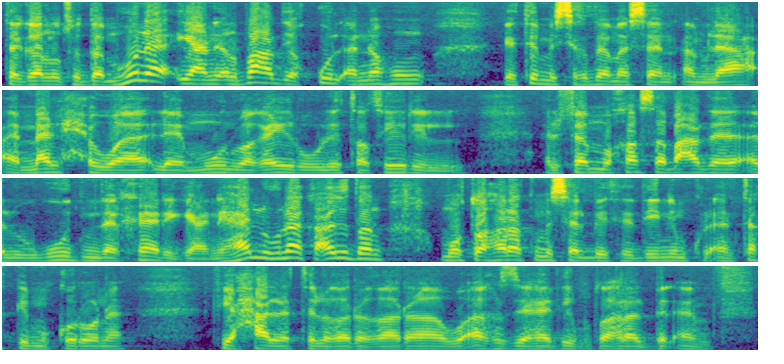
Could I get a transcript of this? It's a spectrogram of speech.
تجلط الدم. هنا يعني البعض يقول أنه يتم استخدام مثلا أملاح ملح وليمون وغيره لتطهير ال- الفم وخاصة بعد الوجود من الخارج يعني. هل هناك أيضا مطهرات مثل البيتادين يمكن أن تقي من كورونا في حالة الغرغرة وأخذ هذه المطهرات بالأنف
